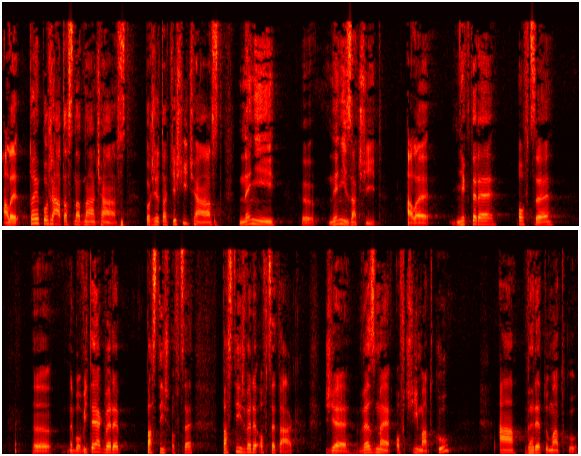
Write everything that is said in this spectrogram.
Ale to je pořád ta snadná část, protože ta těžší část není, eh, není začít, ale některé ovce, eh, nebo víte, jak vede pastýř ovce? Pastýř vede ovce tak, že vezme ovčí matku a vede tu matku.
